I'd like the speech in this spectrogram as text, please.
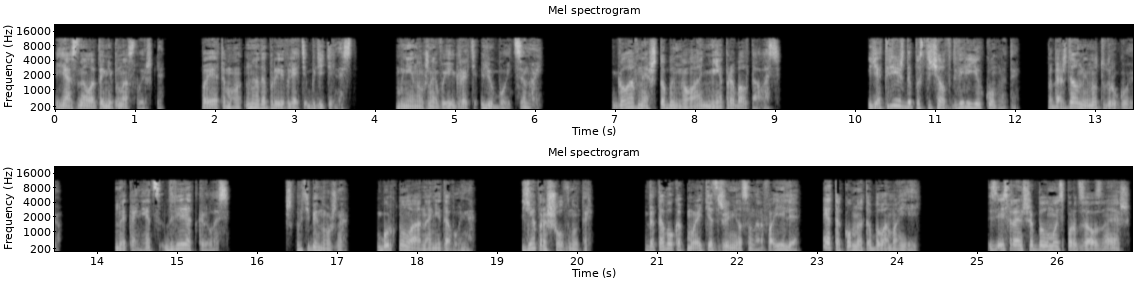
Я знал это не понаслышке. Поэтому надо проявлять бдительность. Мне нужно выиграть любой ценой. Главное, чтобы Ноа не проболталась. Я трижды постучал в дверь ее комнаты, подождал минуту-другую. Наконец, дверь открылась. «Что тебе нужно?» — буркнула она недовольно. Я прошел внутрь. До того, как мой отец женился на Рафаэле, эта комната была моей. Здесь раньше был мой спортзал, знаешь.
